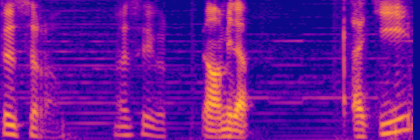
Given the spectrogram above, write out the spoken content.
te encerrado. Así. No, mira, aquí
